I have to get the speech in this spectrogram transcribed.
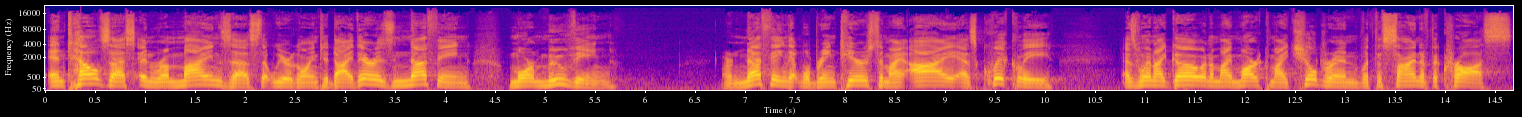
and tells us and reminds us that we are going to die. There is nothing more moving or nothing that will bring tears to my eye as quickly as when I go and I mark my children with the sign of the cross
